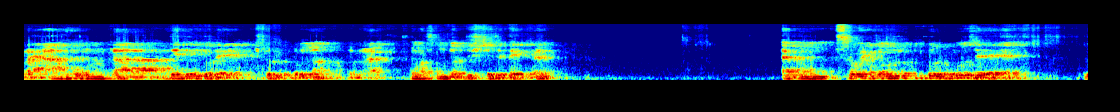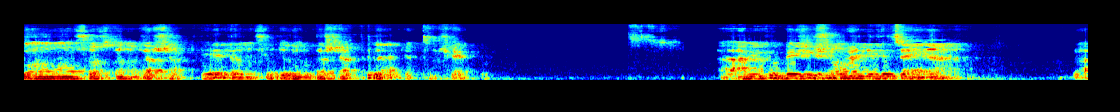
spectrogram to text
প্রায় আধা ঘণ্টা দেরি করে শুরু করলাম, আপনারা ক্ষমা সুন্দর দৃষ্টিতে দেখবেন। এবং সবাইকে অনুরোধ করব যে স্বার্থে, জনসচেতনতার স্বার্থে শেয়ার করব আমি খুব বেশি সময় নিতে চাই না। আমরা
